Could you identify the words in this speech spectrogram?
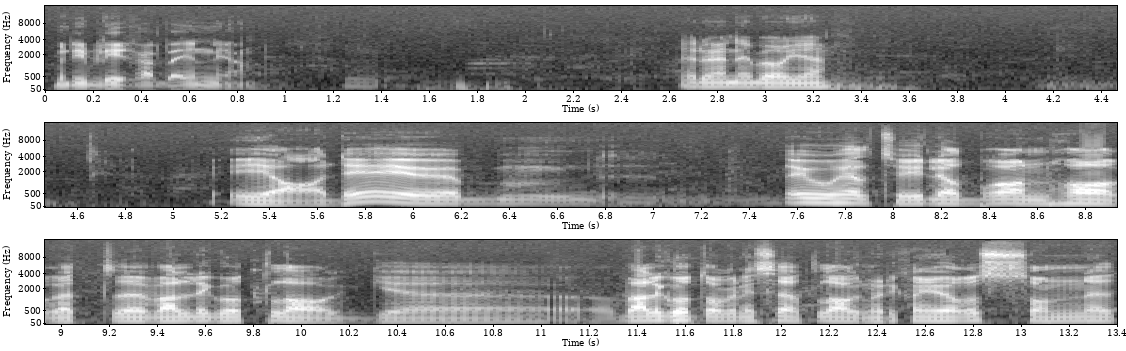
Men de blir redda inn igjen. Er du enig, Børge? Ja, det er jo det er jo helt tydelig at Brann har et uh, veldig godt lag. Uh, veldig godt organisert lag når de kan gjøre sånne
